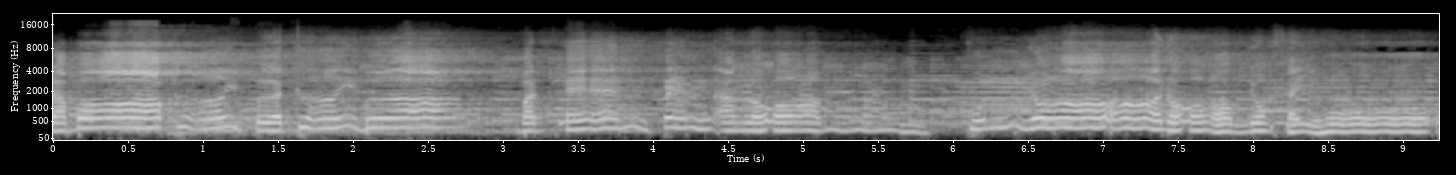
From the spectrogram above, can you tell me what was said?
ละบอกเคยเปิดเคยเบื่อ บัดเป็นเป็นอ่างลอม คุณโยนอมยกใส่หัว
